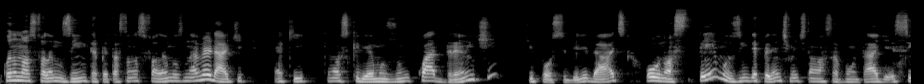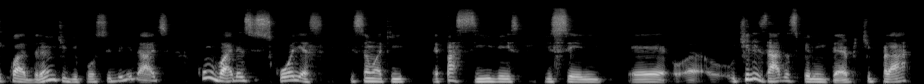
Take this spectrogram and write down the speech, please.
Quando nós falamos em interpretação, nós falamos, na verdade, é que nós criamos um quadrante de possibilidades, ou nós temos, independentemente da nossa vontade, esse quadrante de possibilidades com várias escolhas que são aqui é, passíveis de serem é, utilizadas pelo intérprete para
